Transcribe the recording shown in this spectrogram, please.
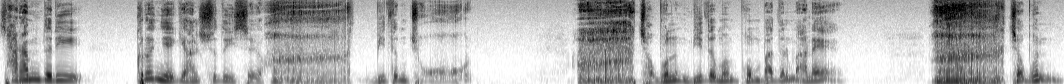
사람들이 그런 얘기 할 수도 있어요. 아, 믿음 좋. 아, 저분은 믿음은 본받을 만해. 아, 저분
